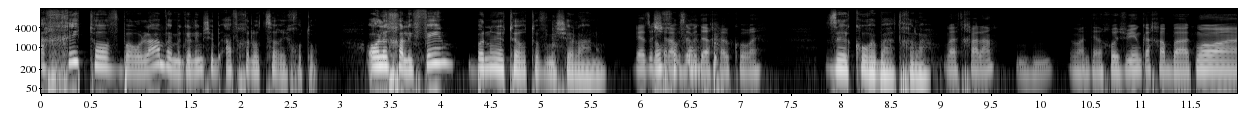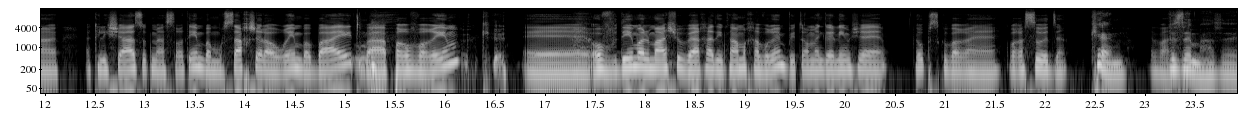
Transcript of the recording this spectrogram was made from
הכי טוב בעולם ומגלים שאף אחד לא צריך אותו. או לחליפין, בנו יותר טוב משלנו. באיזה לא שלב זה חבל? בדרך כלל קורה? זה קורה בהתחלה. בהתחלה? מהמם. הבנתי, אנחנו יושבים ככה, ב, כמו הקלישאה הזאת מהסרטים, במוסך של ההורים בבית, בפרברים, כן. אה, עובדים על משהו ביחד עם כמה חברים, פתאום מגלים ש... אופס, כבר, אה, כבר עשו את זה. כן, הבנתי. וזה מה זה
